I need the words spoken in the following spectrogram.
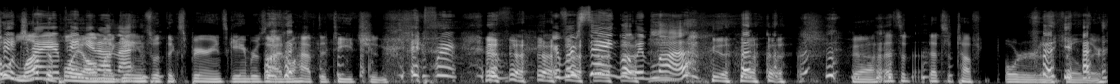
would love to play all my games with experienced gamers I don't have to teach. And If we're if, if we're saying what we'd love, yeah, that's a that's a tough order to fill there.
